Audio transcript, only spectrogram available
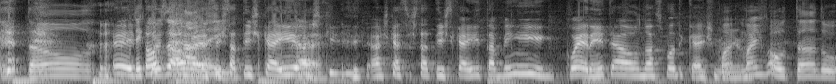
Então, Ei, tem total, coisa errada Essa estatística aí, é. acho, que, acho que essa estatística aí tá bem coerente ao nosso podcast mesmo. Mas, mas voltando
